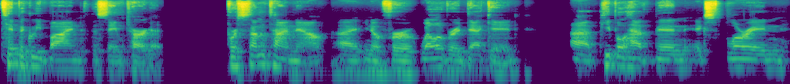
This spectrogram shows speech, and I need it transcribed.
typically bind the same target. For some time now, uh, you know, for well over a decade, people have been exploring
